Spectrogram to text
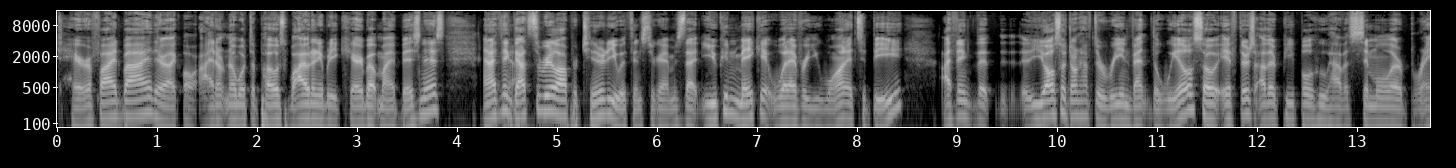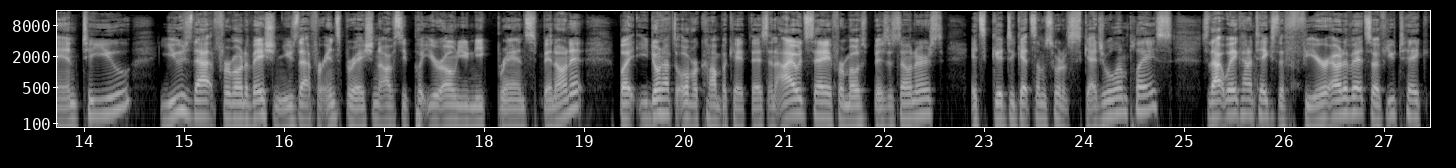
terrified by. They're like, "Oh, I don't know what to post. Why would anybody care about my business?" And I think yeah. that's the real opportunity with Instagram is that you can make it whatever you want it to be, I think that you also don't have to reinvent the wheel. So if there's other people who have a similar brand to you, use that for motivation, use that for inspiration. Obviously, put your own unique brand spin on it, but you don't have to overcomplicate this. And I would say for most business owners, it's good to get some sort of schedule in place. So that way it kind of takes the fear out of it. So if you take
